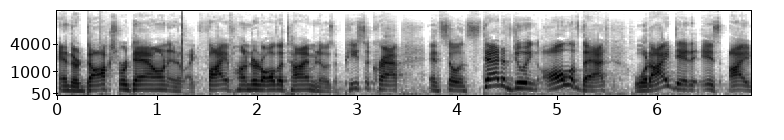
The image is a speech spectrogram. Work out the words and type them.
and their docs were down and like 500 all the time and it was a piece of crap. And so instead of doing all of that, what I did is I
